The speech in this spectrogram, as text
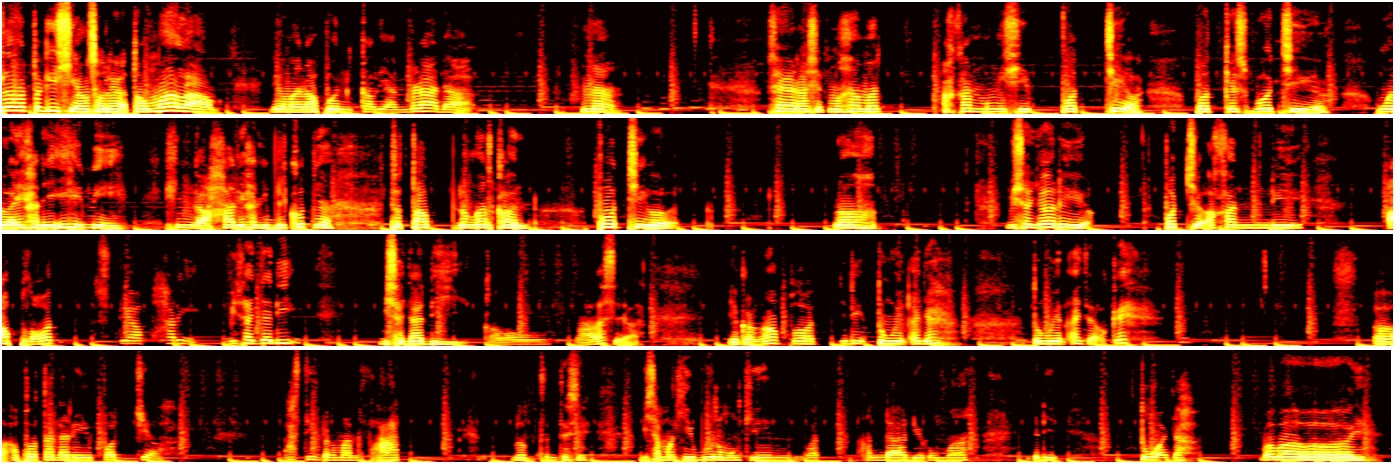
Selamat pagi, siang, sore, atau malam. Di mana pun kalian berada. Nah Saya Rashid Muhammad Akan mengisi podcil Podcast bocil Mulai hari ini Hingga hari-hari berikutnya. Tetap dengarkan Podcil Nah Bisa jadi Podcil akan di upload setiap hari. Bisa jadi bisa jadi. Kalau malas ya ya gak ngupload. Jadi tungguin aja tungguin aja oke? Okay? uh, eh, uploadan dari podcast pasti bermanfaat. Belum tentu sih. Bisa menghibur mungkin buat anda di rumah. Jadi tunggu aja. Bye bye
